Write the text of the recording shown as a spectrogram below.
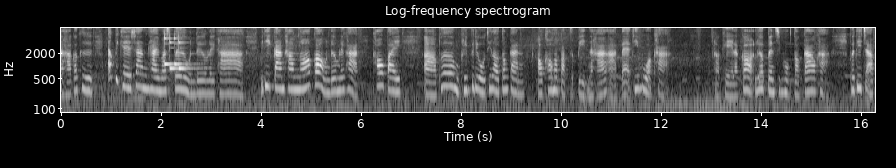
นะคะ ก็คือแอปพลิเคชัน Hi Master เหมือนเดิมเลยค่ะ วิธีการทำเนาะก็เหมือนเดิมเลยค่ะ เข้าไปเพิ่มคลิปวิดีโอที่เราต้องการ เอาเข้ามาปรับสปีดนะคะอ่าแตะที่บวกค่ะ โอเค แล้วก็เลือกเป็น 16 ต่อ 9 ค่ะ เพื่อที่จะอัพ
